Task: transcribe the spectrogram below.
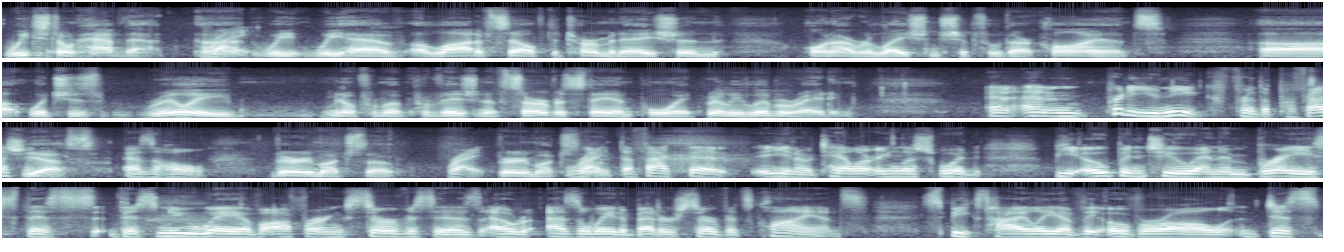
We just don't have that. Uh, Right. we we have a lot of self determination on our relationships with our clients, uh, which is really, you know, from a provision of service standpoint, really liberating. And, and pretty unique for the profession Yes. as a whole. Very much so. Right. Very much so. Right. The fact that you know Taylor English would be open to and embrace this this new way of offering services out, as a way to better serve its clients speaks highly of the overall dis,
